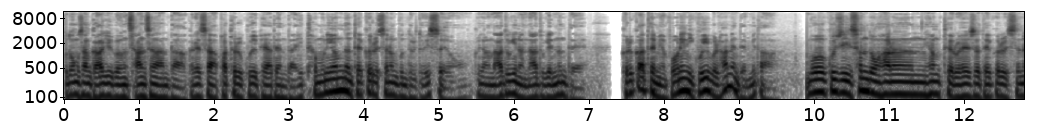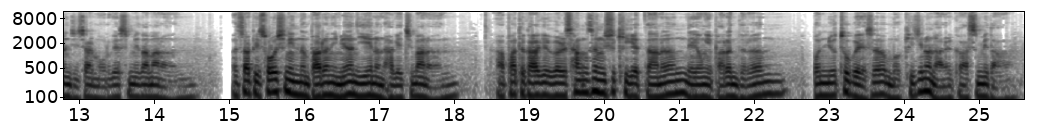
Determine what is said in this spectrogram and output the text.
부동산 가격은 상승한다. 그래서 아파트를 구입해야 된다. 이 터무니없는 댓글을 쓰는 분들도 있어요. 그냥 놔두기는 놔두겠는데 그럴 것 같으면 본인이 구입을 하면 됩니다. 뭐 굳이 선동하는 형태로 해서 댓글을 쓰는지 잘 모르겠습니다만은 어차피 소신 있는 발언이면 이해는 하겠지만은 아파트 가격을 상승시키겠다는 내용의 발언들은 본 유튜브에서 먹히지는 않을 것 같습니다.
